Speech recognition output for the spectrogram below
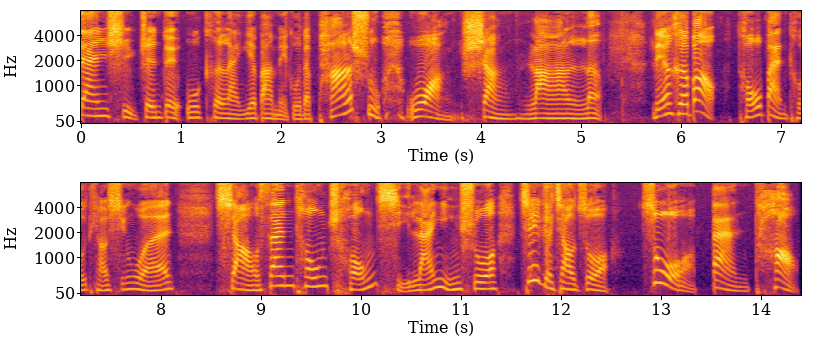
单是针对乌克兰，也把美国的趴数往上拉了。联合报头版头条新闻：小三通重启，蓝营说这个叫做做半套。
